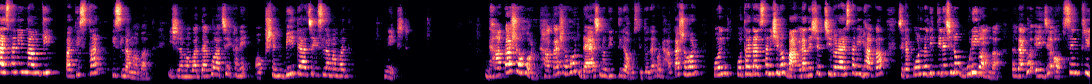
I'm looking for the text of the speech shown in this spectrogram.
রাজধানীর নাম কি? পাকিস্তান ইসলামাবাদ। ইসলামাবাদ দেখো আছে এখানে অপশন বি তে আছে ইসলামাবাদ। নেক্সট ঢাকা শহর ঢাকা শহর ড্যাশ নদীর তীরে অবস্থিত। দেখো, ঢাকা শহর কোন, কোথায় রাজধানী ছিল? বাংলাদেশের ছিল রাজধানী ঢাকা। সেটা কোন নদীর তীরে ছিল? বুড়িগঙ্গা। তাহলে দেখো, এই যে অপশন থ্রি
